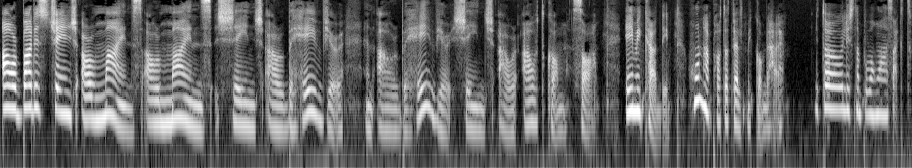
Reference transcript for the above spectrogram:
Our bodies change our minds, our minds change our behavior and our behavior change our outcome, sa Amy Cuddy. Hon har pratat väldigt mycket om det här. Vi tar och lyssnar på vad hon har sagt.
